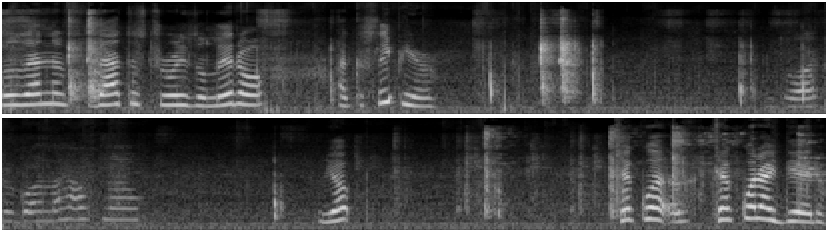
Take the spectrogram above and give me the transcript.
So then if that destroys a little, I could sleep here. So I could go in the house now? Yep. Check what check what I did.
